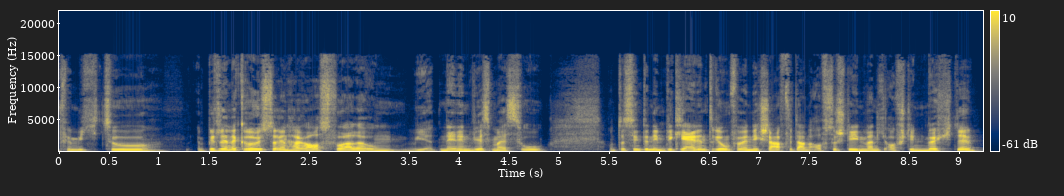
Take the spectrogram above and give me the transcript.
für mich zu ein bisschen einer größeren Herausforderung wird. Nennen wir es mal so. Und das sind dann eben die kleinen Triumphe, wenn ich schaffe, dann aufzustehen, wann ich aufstehen möchte.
